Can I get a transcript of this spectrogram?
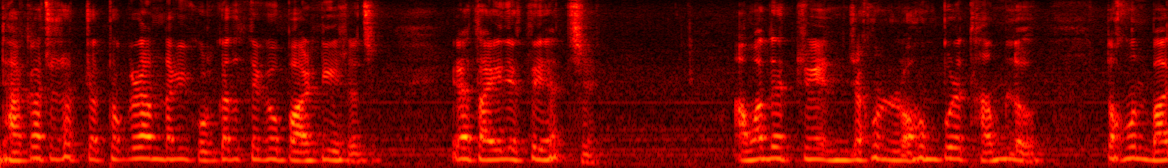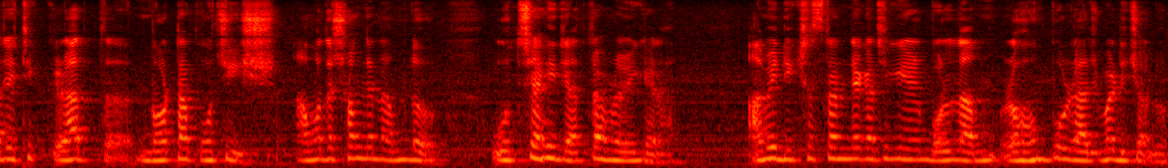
ঢাকা চট্টগ্রাম নাকি কলকাতা থেকেও পার্টি এসেছে। এরা তাই দেখতে যাচ্ছে। আমাদের ট্রেন যখন রহমপুরে থামলো, তখন বাজে ঠিক রাত নটা পঁচিশ। আমাদের সঙ্গে নামলো উৎসাহী যাত্রা প্রেমিকেরা। আমি রিক্সা স্ট্যান্ডের কাছে গিয়ে বললাম রহমপুর রাজবাড়ি চলো।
